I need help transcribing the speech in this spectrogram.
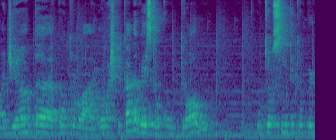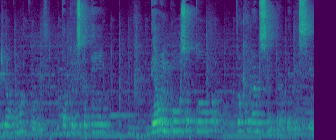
Não adianta controlar. Eu acho que cada vez que eu controlo, o que eu sinto é que eu perdi alguma coisa. Então por isso que eu tenho. Deu um impulso, eu tô procurando sempre obedecer.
